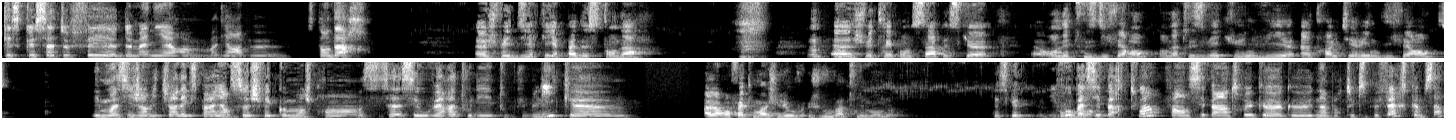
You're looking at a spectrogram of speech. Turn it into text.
qu'est-ce que ça te fait de manière, on va dire, un peu standard? Euh, Je vais te dire qu'il n'y a pas de standard. euh, je vais te répondre ça parce que euh, on est tous différents, on a tous vécu une vie intra-utérine différente. Et moi, si j'ai envie de faire l'expérience, je fais comment? Je prends, c'est ouvert à tous les tout public. Alors en fait, moi, je l'ouvre à tout le monde. Parce que il faut moi... passer par toi. Enfin, c'est pas un truc euh, que n'importe qui peut faire comme ça.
